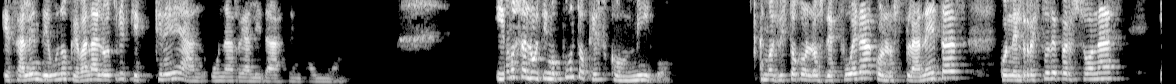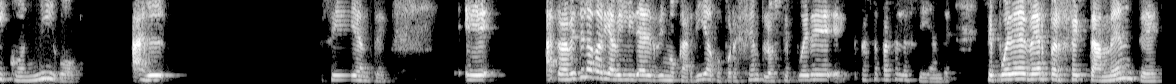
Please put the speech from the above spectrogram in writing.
que salen de uno, que van al otro y que crean una realidad en común. Y vamos al último punto, que es conmigo. Hemos visto con los de fuera, con los planetas, con el resto de personas y conmigo. Al siguiente. Eh, a través de la variabilidad del ritmo cardíaco, por ejemplo, se puede, pasa, pasa la siguiente, se puede ver perfectamente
